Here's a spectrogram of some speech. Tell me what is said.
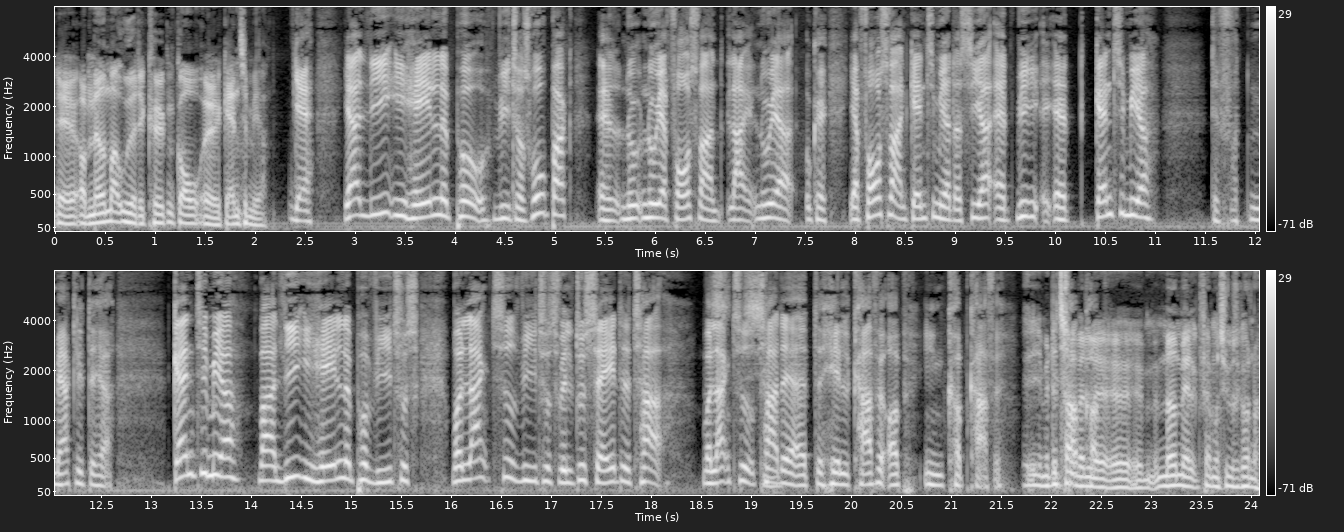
øh, og med mig ud af det køkken går øh, Gantemir. Ja, jeg er lige i hælene på Vitos Robak. Øh, nu, nu er jeg forsvaren... Nej, nu er jeg... Okay, jeg er forsvaren Gantemir, der siger, at, vi, at Gantemir, Det er for mærkeligt, det her. Gantimir var lige i hælene på Vitus. Hvor lang tid, Vitus, vil du sige, det tager... Hvor lang tid tager det at hælde kaffe op i en kop kaffe? Jamen, det tager vel øh, med mælk 25 sekunder.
